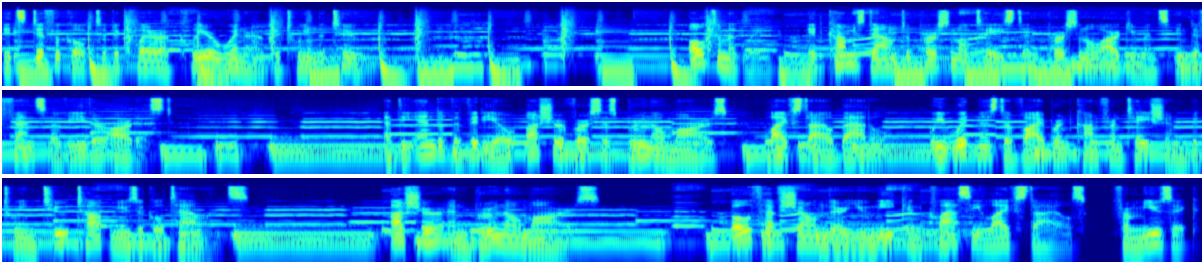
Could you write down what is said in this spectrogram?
it's difficult to declare a clear winner between the two. Ultimately, it comes down to personal taste and personal arguments in defense of either artist. At the end of the video Usher vs Bruno Mars, Lifestyle Battle, we witnessed a vibrant confrontation between two top musical talents. Usher and Bruno Mars. Both have shown their unique and classy lifestyles, from music,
